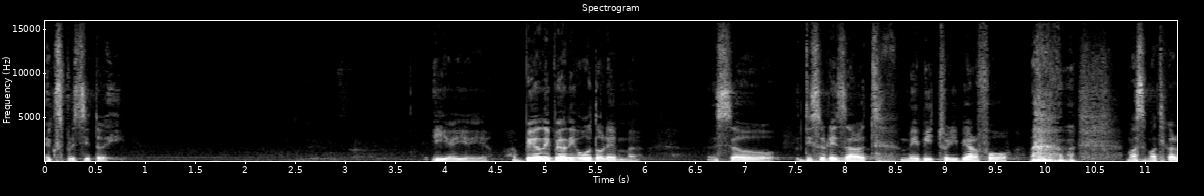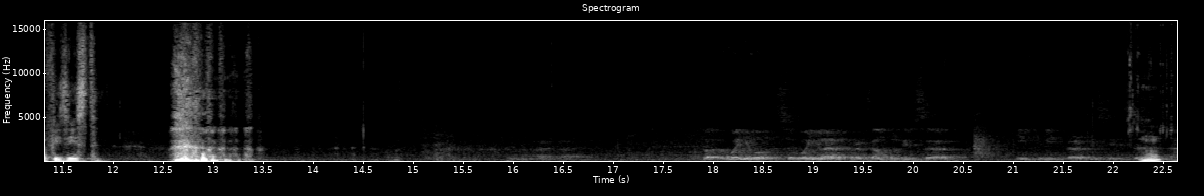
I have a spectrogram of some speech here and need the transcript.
explicitly. Yeah, yeah, yeah. Very, very old lemma. So this result may be trivial for mathematical physicists. Mm -hmm.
